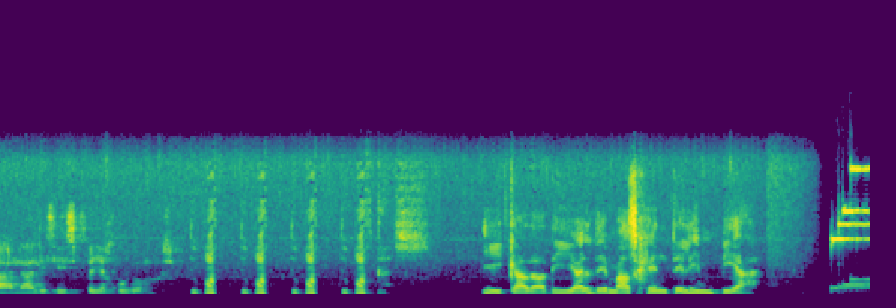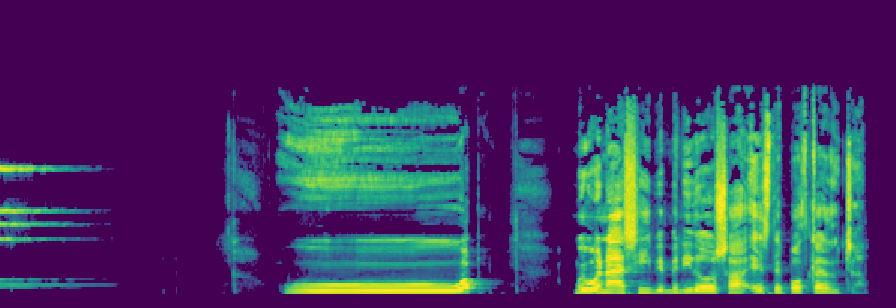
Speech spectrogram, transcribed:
Análisis pellejudos. Tu pod, tu pod, tu pod, tu podcast. Y cada día el de más gente limpia. Uop. Muy buenas y bienvenidos a este podcast de ducha.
